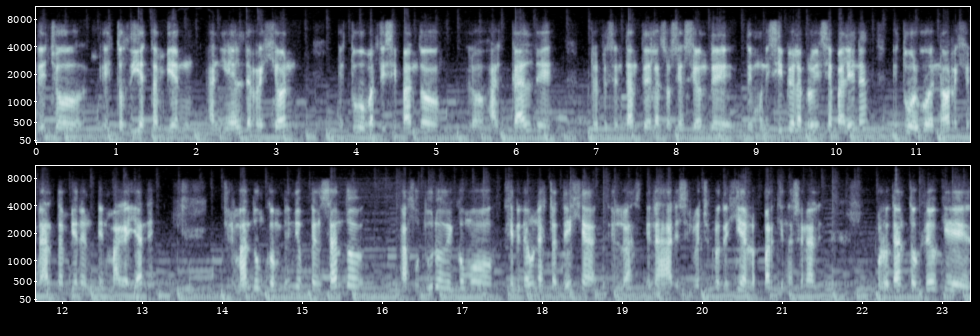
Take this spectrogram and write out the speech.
De hecho, estos días también a nivel de región estuvo participando los alcaldes, representantes de la Asociación de, Municipios de la provincia de Palena, estuvo el gobernador regional también en, en Magallanes, firmando un convenio pensando a futuro de cómo generar una estrategia en las, áreas silvestres protegidas, en los parques nacionales. Por lo tanto, creo que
